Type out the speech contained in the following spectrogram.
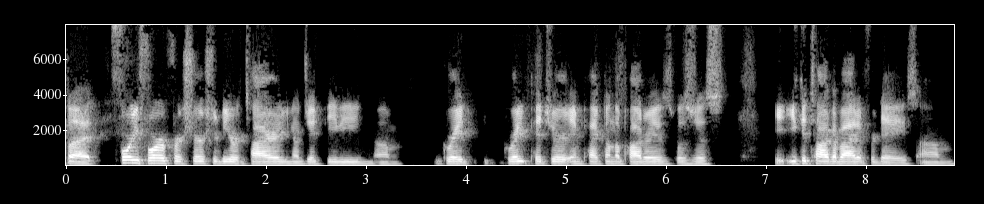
but 44 for sure should be retired. You know, Jake Peavy, um, great, great pitcher. Impact on the Padres was just you, could talk about it for days. Um,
